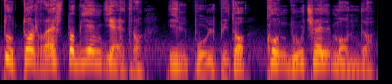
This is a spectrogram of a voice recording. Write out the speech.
tutto il resto viene dietro. Il pulpito conduce il mondo.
